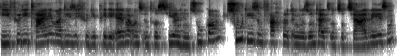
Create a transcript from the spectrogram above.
die für die Teilnehmer, die sich für die PDL bei uns interessieren, hinzukommen, zu diesem Fachwirt im Gesundheits- und Sozialwesen.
